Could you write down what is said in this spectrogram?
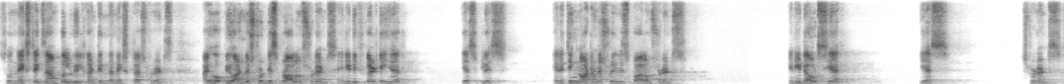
So next example we'll continue the next class students. I hope you understood this problem students. Any difficulty here? Yes please. Anything not understood in this problem students? Any doubts here? Yes? Students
